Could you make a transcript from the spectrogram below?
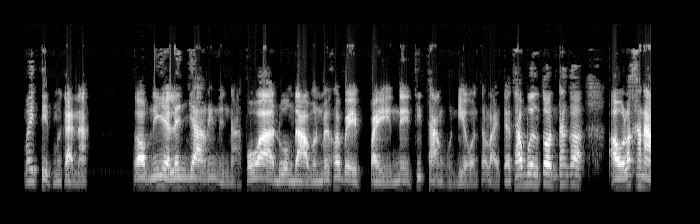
ไม่ติดเหมือนกันนะรอบนี้จะเล่นยากนิดหนึ่งนะเพราะว่าดวงดาวมันไม่ค่อยไปไปในทิศทางหนเดียวกันเท่าไหร่แต่ถ้าเบื้องต้นท่านก็เอาลัคนา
